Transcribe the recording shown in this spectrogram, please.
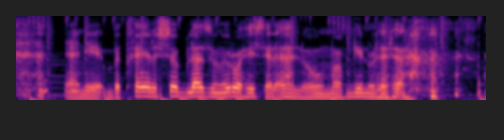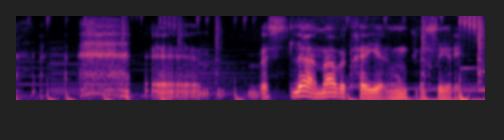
يعني بتخيل الشاب لازم يروح يسأل أهله هم موافقين ولا لا آه، بس لا ما بتخيل ممكن يصير يعني.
